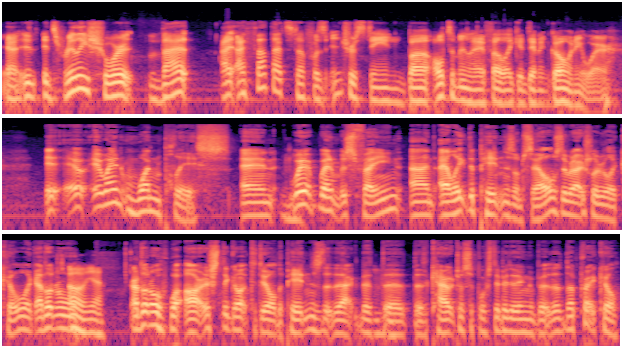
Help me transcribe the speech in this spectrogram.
Yeah, it, it's really short. That I, I thought that stuff was interesting, but ultimately I felt like it didn't go anywhere. it, it, it went one place, and where it went was fine. And I liked the paintings themselves; they were actually really cool. Like I don't know, Oh yeah, I don't know what artist they got to do all the paintings that the the, the, the character's supposed to be doing, but they're, they're pretty cool.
